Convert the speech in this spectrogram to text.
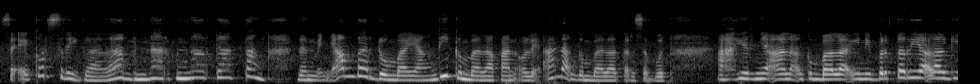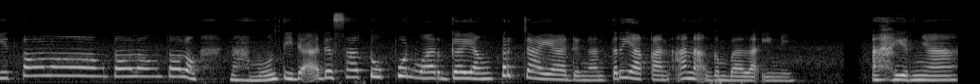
seekor serigala benar-benar datang dan menyambar domba yang digembalakan oleh anak gembala tersebut. Akhirnya anak gembala ini berteriak lagi, "Tolong, tolong, tolong!" Namun tidak ada satupun warga yang percaya dengan teriakan anak gembala ini. Akhirnya,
